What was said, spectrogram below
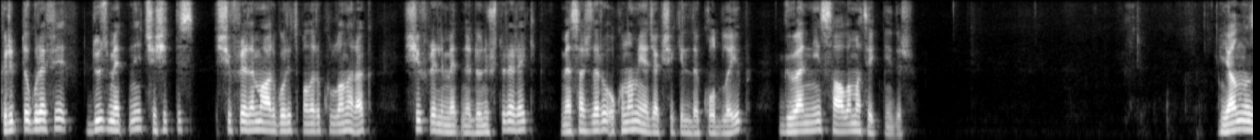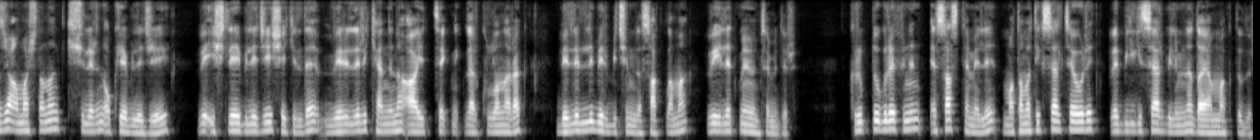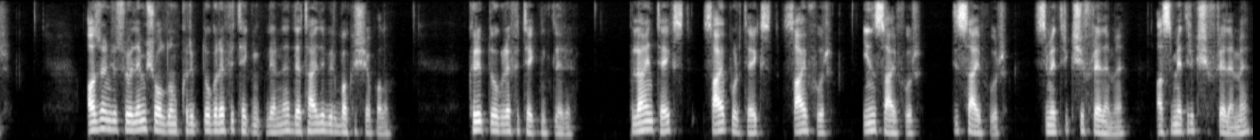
Kriptografi düz metni çeşitli şifreleme algoritmaları kullanarak şifreli metne dönüştürerek mesajları okunamayacak şekilde kodlayıp güvenliği sağlama tekniğidir. Yalnızca amaçlanan kişilerin okuyabileceği ve işleyebileceği şekilde verileri kendine ait teknikler kullanarak belirli bir biçimde saklama ve iletme yöntemidir. Kriptografinin esas temeli matematiksel teori ve bilgisayar bilimine dayanmaktadır. Az önce söylemiş olduğum kriptografi tekniklerine detaylı bir bakış yapalım. Kriptografi teknikleri Plain text, ciphertext, cipher, incipher, decipher, simetrik şifreleme, asimetrik şifreleme,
